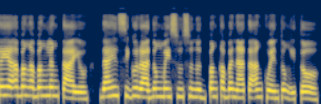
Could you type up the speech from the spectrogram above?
Kaya abang-abang lang tayo, dahil siguradong may susunod pang kabanata ang kwentong ito.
